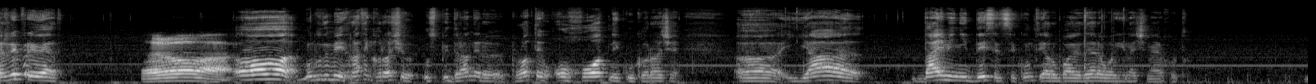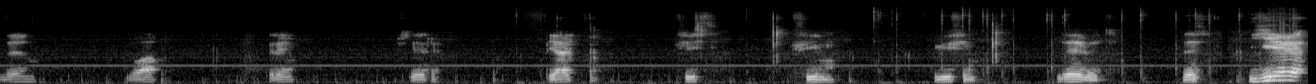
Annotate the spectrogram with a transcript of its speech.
Скажи привіт. Здорово! О, ми будемо грати, коротше, у спідранер проти охотнику, коротше. Е, я. Дай мені 10 секунд, я рубаю дерево і починаю охоту. Один, два, три, чотири, п'ять, шість, сім, вісім, дев'ять, десять. Є!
